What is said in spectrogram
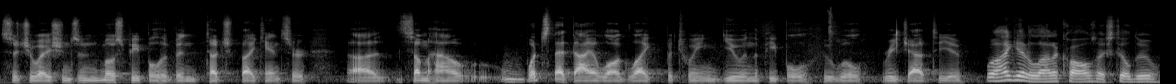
situations, and most people have been touched by cancer uh, somehow. What's that dialogue like between you and the people who will reach out to you? Well, I get a lot of calls, I still do,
